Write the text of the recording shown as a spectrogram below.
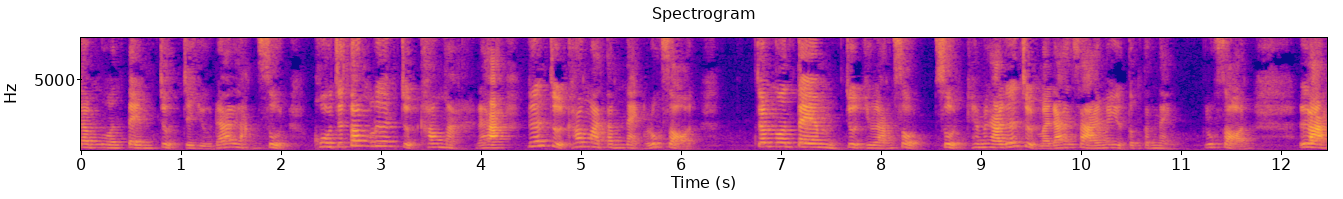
จำนวนเต็มจุดจะอยู่ด้านหลังสุด ครูจะต้องเลื่อนจุดเข้ามานะคะ เลื่อนจุดเข้ามาตำแหน่งลูกศรจำนวนเต็มจุดอยู่หลังสุดสุดใช่ไหมคะเลื่อนจุดมาด้านซ้ายมาอยู่ตรงตำแหน่งลูกศร หลัง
